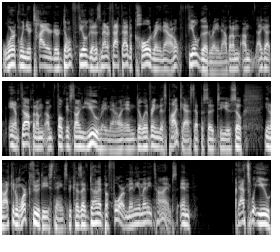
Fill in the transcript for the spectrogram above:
work when you're tired or don't feel good. As a matter of fact, I have a cold right now. I don't feel good right now, but I'm, I'm I got amped up and I'm I'm focused on you right now and delivering this podcast episode to you. So, you know, I can work through these things because I've done it before many many times. And that's what you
